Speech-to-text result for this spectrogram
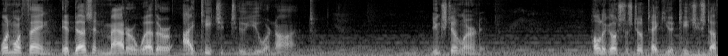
One more thing it doesn't matter whether I teach it to you or not, you can still learn it. Holy Ghost will still take you and teach you stuff.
